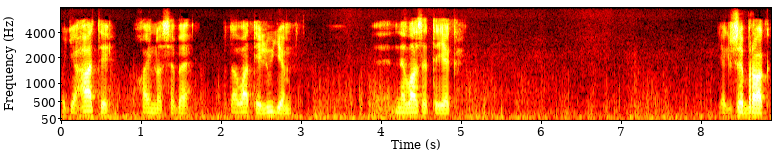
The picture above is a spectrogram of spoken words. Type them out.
одягати, охайно себе подавати людям, е, не лазити як, як жебрак.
